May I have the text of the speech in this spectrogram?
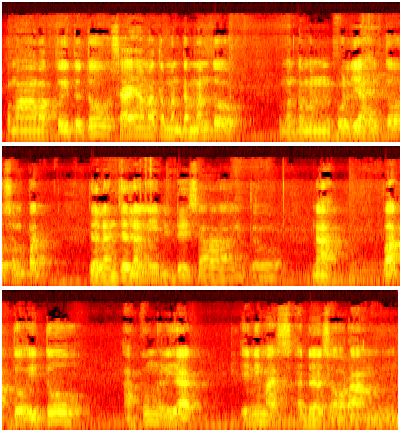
kemarin waktu itu tuh saya sama teman-teman tuh, teman-teman kuliah itu sempat jalan-jalan nih di desa gitu. Nah waktu itu aku ngelihat ini mas ada seorang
